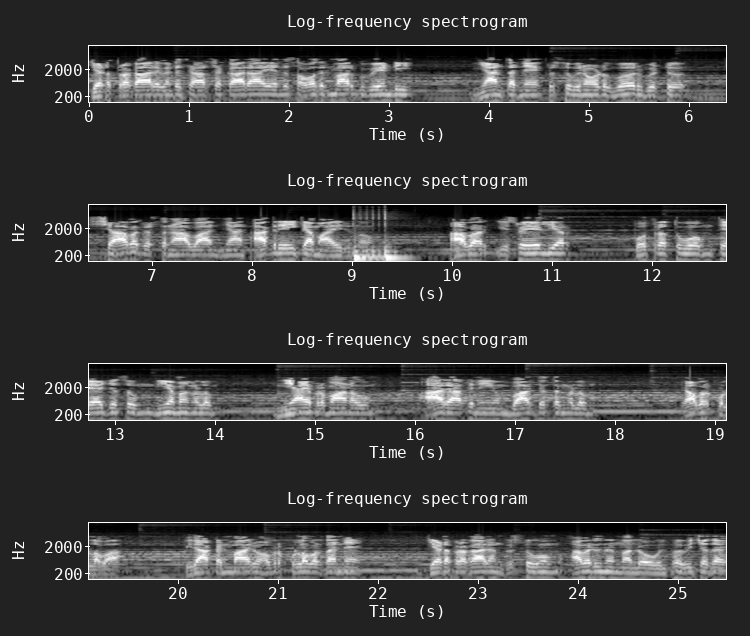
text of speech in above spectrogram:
ജഡപ്രകാരം എന്റെ ചാർച്ചക്കാരായ എന്റെ സഹോദരന്മാർക്കു വേണ്ടി ഞാൻ തന്നെ ക്രിസ്തുവിനോട് വേർവിട്ട് ശാപഗ്രസ്തനാവാൻ ഞാൻ ആഗ്രഹിക്കാമായിരുന്നു. അവർ ഇസ്രയേലിയർ പുത്രത്വവും തേജസ്സും നിയമങ്ങളും ന്യായപ്രമാണവും ആരാധനയും വാഗ്ദത്തങ്ങളും അവർക്കുള്ളവ. പിതാക്കന്മാരും അവർക്കുള്ളവർ തന്നെ ജഡപ്രകാരം ക്രിസ്തുവും അവരിൽ നിന്നല്ലോ ഉത്ഭവിച്ചത്.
